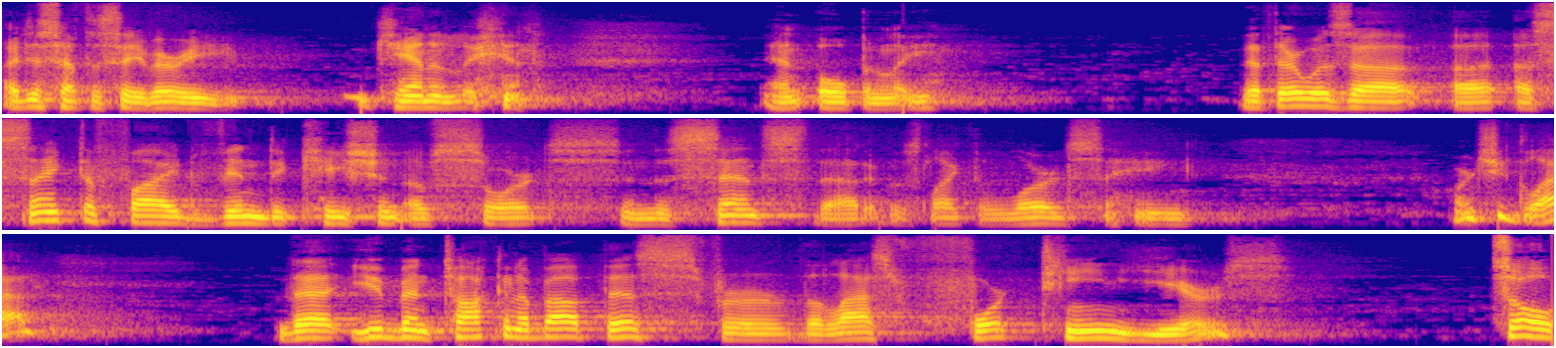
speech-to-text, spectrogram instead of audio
I just have to say very candidly and, and openly that there was a, a, a, sanctified vindication of sorts in the sense that it was like the Lord saying, Aren't you glad that you've been talking about this for the last 14 years? So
